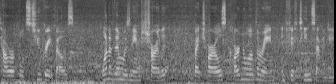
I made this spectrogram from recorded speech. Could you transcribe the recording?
tower holds two great bells. One of them was named Charlotte by Charles, Cardinal of Lorraine in 1570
